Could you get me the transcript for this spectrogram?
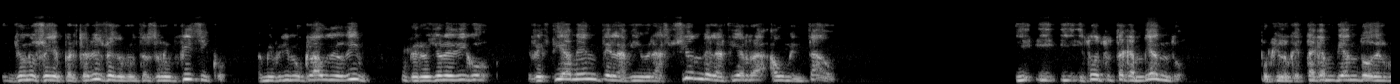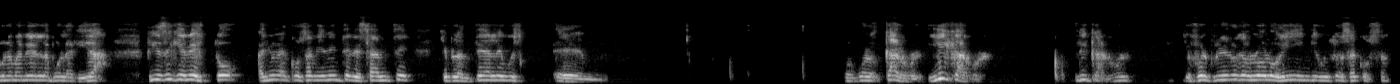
yo no soy experto en eso, hay que preguntárselo a un físico, a mi primo Claudio Dim, pero yo le digo, efectivamente la vibración de la Tierra ha aumentado. Y, todo esto está cambiando, porque lo que está cambiando de alguna manera es la polaridad. Fíjese que en esto hay una cosa bien interesante que plantea Lewis eh, Carroll, Lee Carroll, Lee Carroll, que fue el primero que habló de los indios y toda esa cosa,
